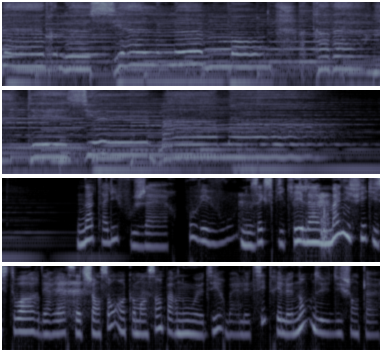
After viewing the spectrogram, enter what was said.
peindre le ciel, le monde à travers tes yeux, maman. Nathalie Fougère, pouvez-vous nous expliquer la magnifique histoire derrière cette chanson en commençant par nous euh, dire ben, le titre et le nom du, du chanteur?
